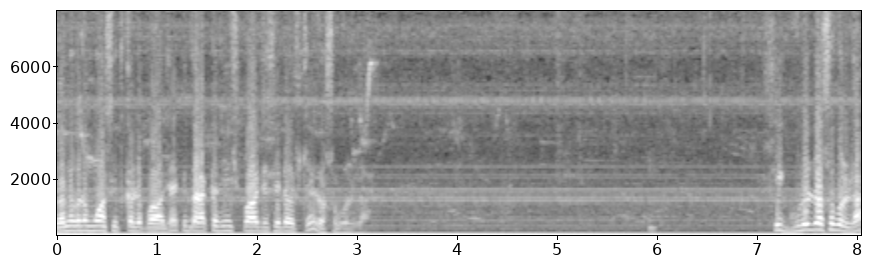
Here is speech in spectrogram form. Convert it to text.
জনগণ মোয়া শীতকালে পাওয়া যায়, কিন্তু আরেকটা জিনিস পাওয়া যায়, সেটা হচ্ছে রসগোল্লা। সেই গুড়ের রসগোল্লা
